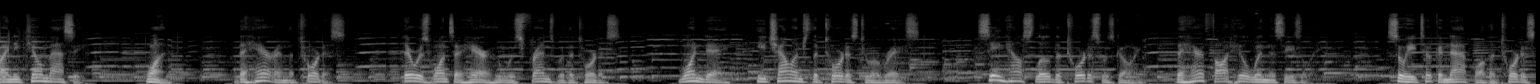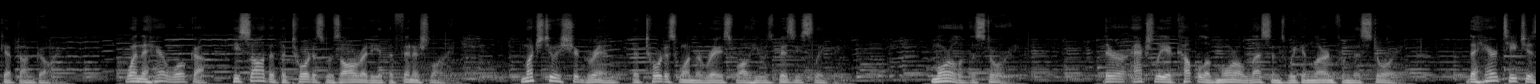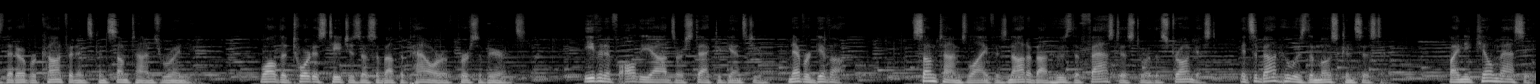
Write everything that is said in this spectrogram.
by Nikhil Massey. 1. The Hare and the Tortoise. There was once a hare who was friends with a tortoise. One day, he challenged the tortoise to a race. Seeing how slow the tortoise was going, the hare thought he'll win this easily. So he took a nap while the tortoise kept on going. When the hare woke up, he saw that the tortoise was already at the finish line. Much to his chagrin, the tortoise won the race while he was busy sleeping. Moral of the story There are actually a couple of moral lessons we can learn from this story. The hare teaches that overconfidence can sometimes ruin you, while the tortoise teaches us about the power of perseverance. Even if all the odds are stacked against you, never give up. Sometimes life is not about who's the fastest or the strongest, it's about who is the most consistent. By Nikhil Massey.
